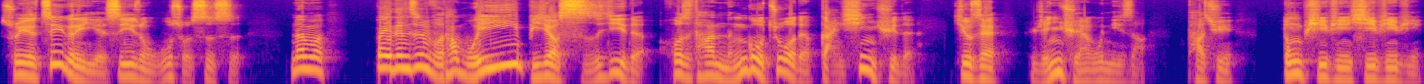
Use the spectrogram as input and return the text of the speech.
所以这个呢也是一种无所事事。那么拜登政府他唯一比较实际的，或者他能够做的、感兴趣的，就在。人权问题上，他去东批评西批评，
